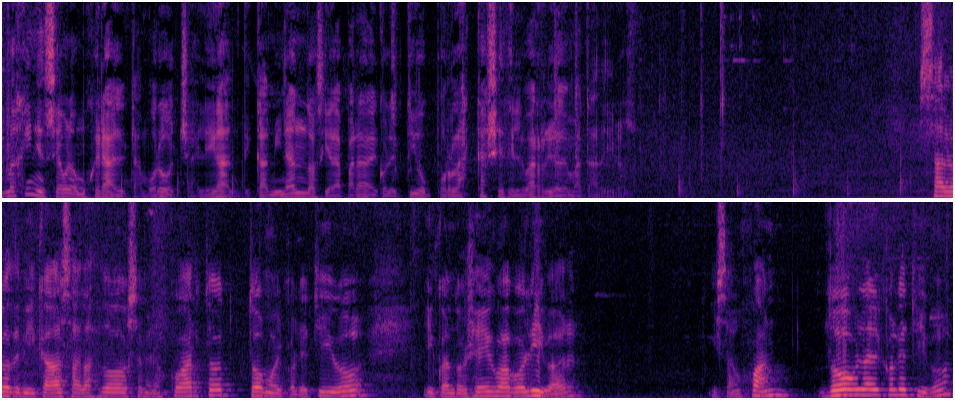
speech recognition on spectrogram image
Imagínense a una mujer alta, morocha, elegante, caminando hacia la parada del colectivo por las calles del barrio de Mataderos. Salgo de mi casa a las 12 menos cuarto, tomo el colectivo y cuando llego a Bolívar y San Juan, dobla el colectivo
